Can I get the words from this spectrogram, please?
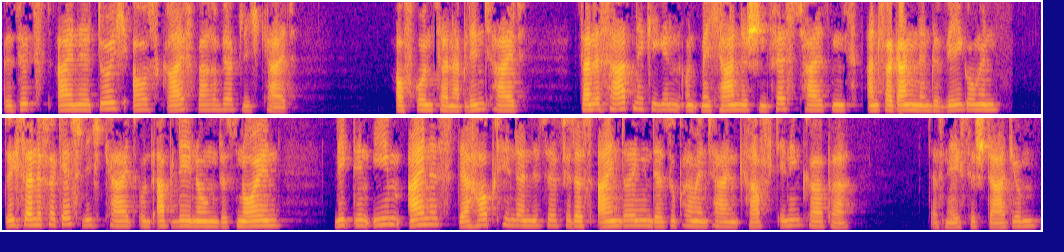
besitzt eine durchaus greifbare Wirklichkeit. Aufgrund seiner Blindheit, seines hartnäckigen und mechanischen Festhaltens an vergangenen Bewegungen, durch seine Vergesslichkeit und Ablehnung des Neuen liegt in ihm eines der Haupthindernisse für das Eindringen der supramentalen Kraft in den Körper, das nächste Stadium,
